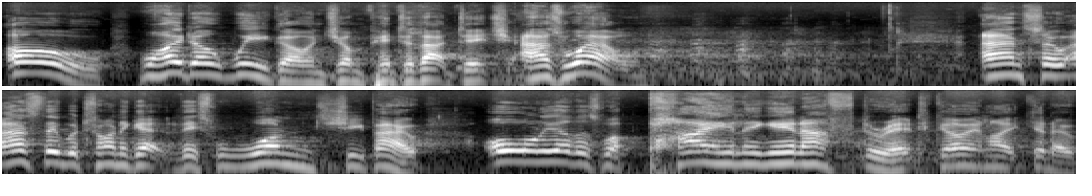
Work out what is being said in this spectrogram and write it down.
Oh, why don't we go and jump into that ditch as well? And so, as they were trying to get this one sheep out, all the others were piling in after it, going like, you know.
